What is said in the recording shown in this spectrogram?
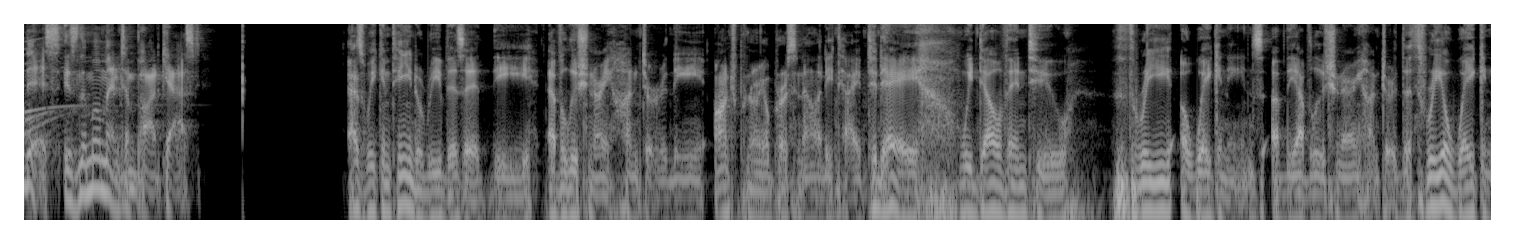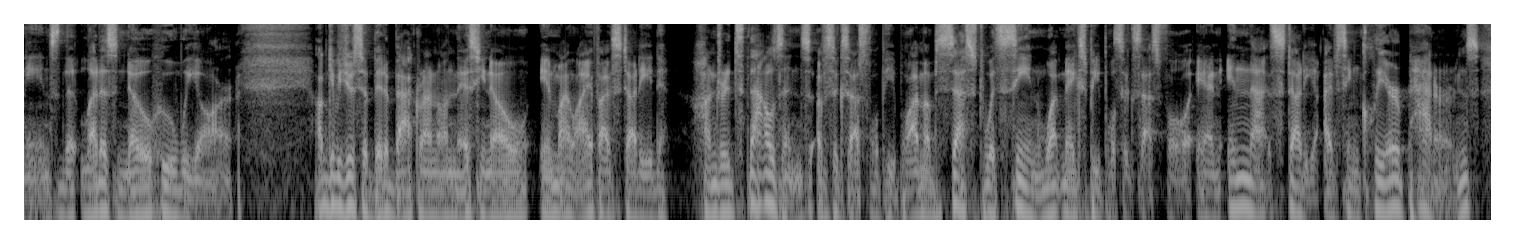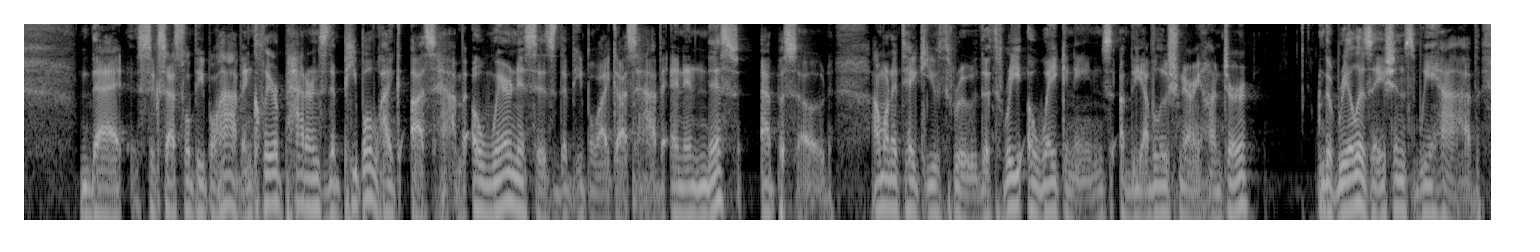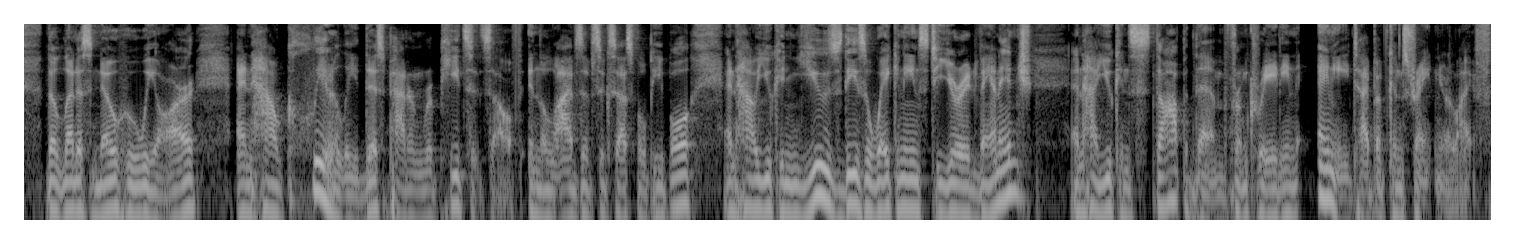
This is the Momentum Podcast. As we continue to revisit the evolutionary hunter, the entrepreneurial personality type, today we delve into three awakenings of the evolutionary hunter, the three awakenings that let us know who we are. I'll give you just a bit of background on this. You know, in my life, I've studied hundreds, thousands of successful people. I'm obsessed with seeing what makes people successful. And in that study, I've seen clear patterns that successful people have and clear patterns that people like us have, awarenesses that people like us have. And in this episode, I want to take you through the three awakenings of the evolutionary hunter the realizations we have that let us know who we are and how clearly this pattern repeats itself in the lives of successful people and how you can use these awakenings to your advantage and how you can stop them from creating any type of constraint in your life.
